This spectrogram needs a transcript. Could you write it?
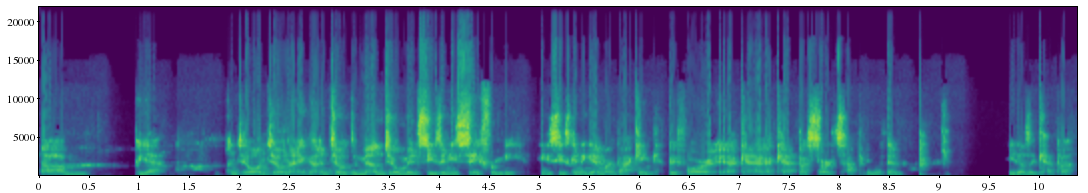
Um, but yeah, until until until the, until mid season. He's safe from me. He's he's going to get my backing before a, a Kepa starts happening with him. He does a Kepa.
